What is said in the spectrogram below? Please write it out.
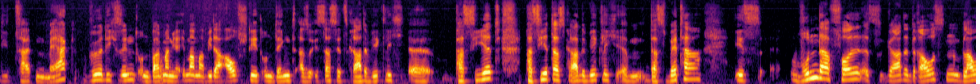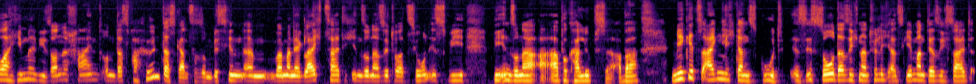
die Zeiten merkwürdig sind und weil man ja immer mal wieder aufsteht und denkt, also ist das jetzt gerade wirklich äh, passiert? Passiert das gerade wirklich? Ähm, das Wetter ist wundervoll, es gerade draußen blauer Himmel, die Sonne scheint und das verhöhnt das Ganze so ein bisschen, ähm, weil man ja gleichzeitig in so einer Situation ist wie wie in so einer Apokalypse. Aber mir geht's eigentlich ganz gut. Es ist so, dass ich natürlich als jemand, der sich seit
